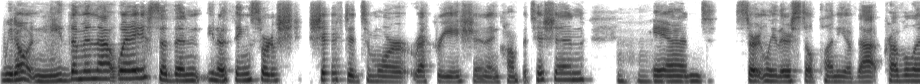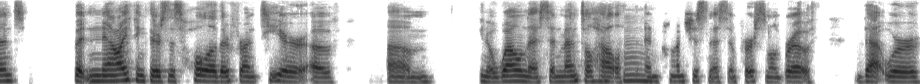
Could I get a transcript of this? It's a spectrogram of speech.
we don't need them in that way so then you know things sort of sh- shifted to more recreation and competition mm-hmm. and certainly there's still plenty of that prevalent but now i think there's this whole other frontier of um, you know wellness and mental health mm-hmm. and consciousness and personal growth that we're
